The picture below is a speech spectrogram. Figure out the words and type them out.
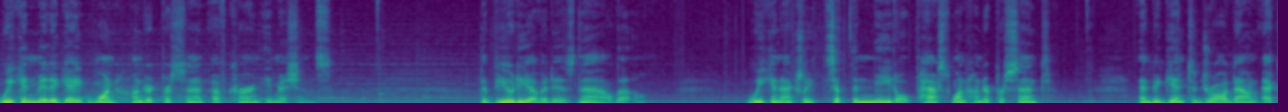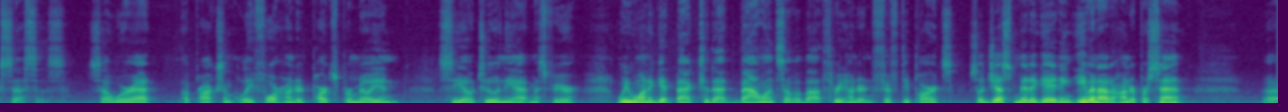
we can mitigate 100% of current emissions. The beauty of it is now, though, we can actually tip the needle past 100% and begin to draw down excesses. So we're at approximately 400 parts per million CO2 in the atmosphere. We want to get back to that balance of about 350 parts. So just mitigating, even at 100%, uh,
